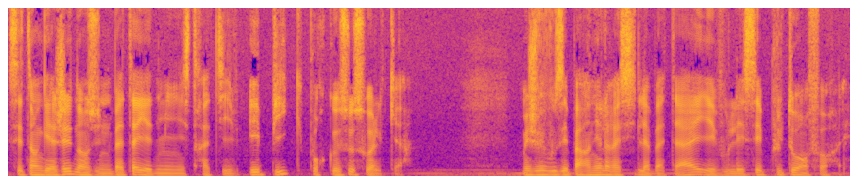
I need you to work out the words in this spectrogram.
s'est engagé dans une bataille administrative épique pour que ce soit le cas. Mais je vais vous épargner le récit de la bataille et vous laisser plutôt en forêt.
